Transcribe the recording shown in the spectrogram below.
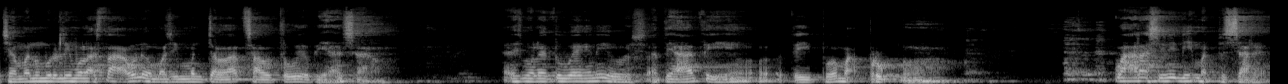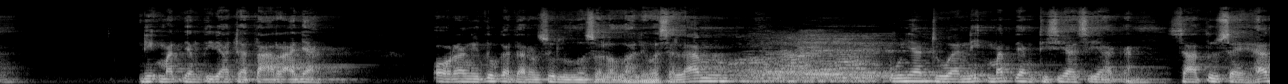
Zaman umur 15 tahun ya masih mencelat salto ya biasa. Wis mulai tua ini wis hati-hati tiba makpruk. Waras ini nikmat besar. Nikmat yang tidak ada taranya. Orang itu kata Rasulullah Sallallahu Alaihi Wasallam punya dua nikmat yang disia-siakan. Satu sehat,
